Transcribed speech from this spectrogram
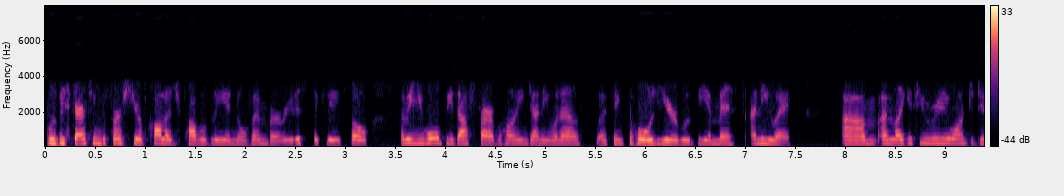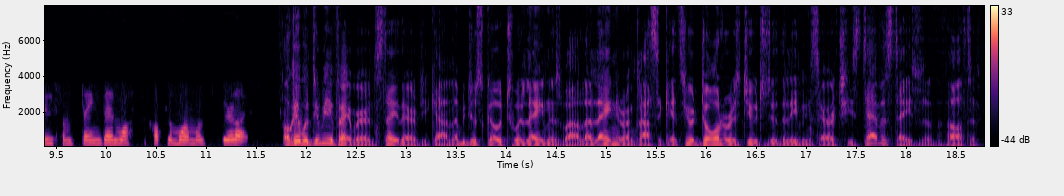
we'll be starting the first year of college probably in November, realistically. So, I mean, you won't be that far behind anyone else. I think the whole year will be a mess anyway. Um, and like, if you really want to do something, then what's a couple of more months of your life? Okay, well, do me a favour and stay there if you can. Let me just go to Elaine as well. Elaine, you're on Classic Hits. Your daughter is due to do the Leaving Cert. She's devastated at the thought that it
